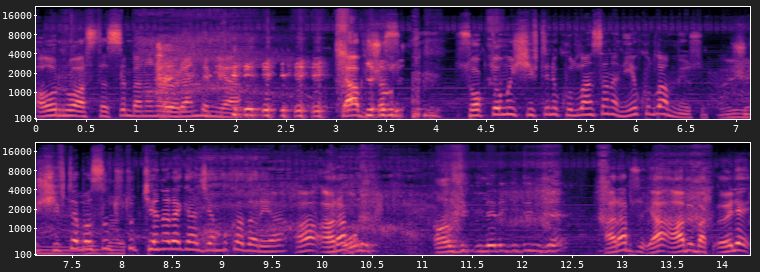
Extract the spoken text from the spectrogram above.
ağır ruh hastasısın ben onu öğrendim ya. ya şu soktuğumun shift'ini kullansana niye kullanmıyorsun? Şu Ay, shift'e basılı tutup kenara geleceğim bu kadar ya. Aa Arap Oğlum azıcık ileri gidince Arap ya abi bak öyle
